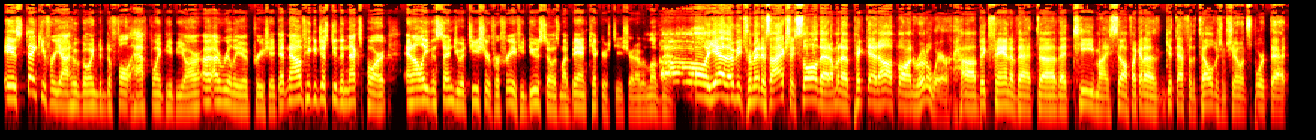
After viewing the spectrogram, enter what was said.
is thank you for Yahoo going to default half point PPR. I, I really appreciate that. Now, if you could just do the next part, and I'll even send you a T-shirt for free if you do so as my band kickers T-shirt. I would love that. Oh yeah, that would be tremendous. I actually saw that. I'm gonna pick that up on RotoWear. Uh, big fan of that uh, that tee myself. I gotta get that for the television show and sport that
